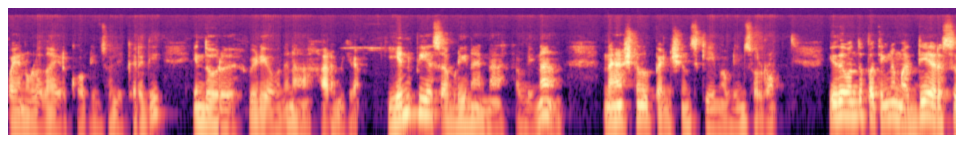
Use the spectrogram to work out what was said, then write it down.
பயனுள்ளதாக இருக்கும் அப்படின்னு சொல்லி கருதி இந்த ஒரு வீடியோ வந்து நான் ஆரம்பிக்கிறேன். என்பிஎஸ் அப்படின்னா என்ன? அப்படின்னா நேஷ்னல் பென்ஷன் ஸ்கீம் அப்படின்னு சொல்கிறோம் இது வந்து பார்த்திங்கன்னா மத்திய அரசு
